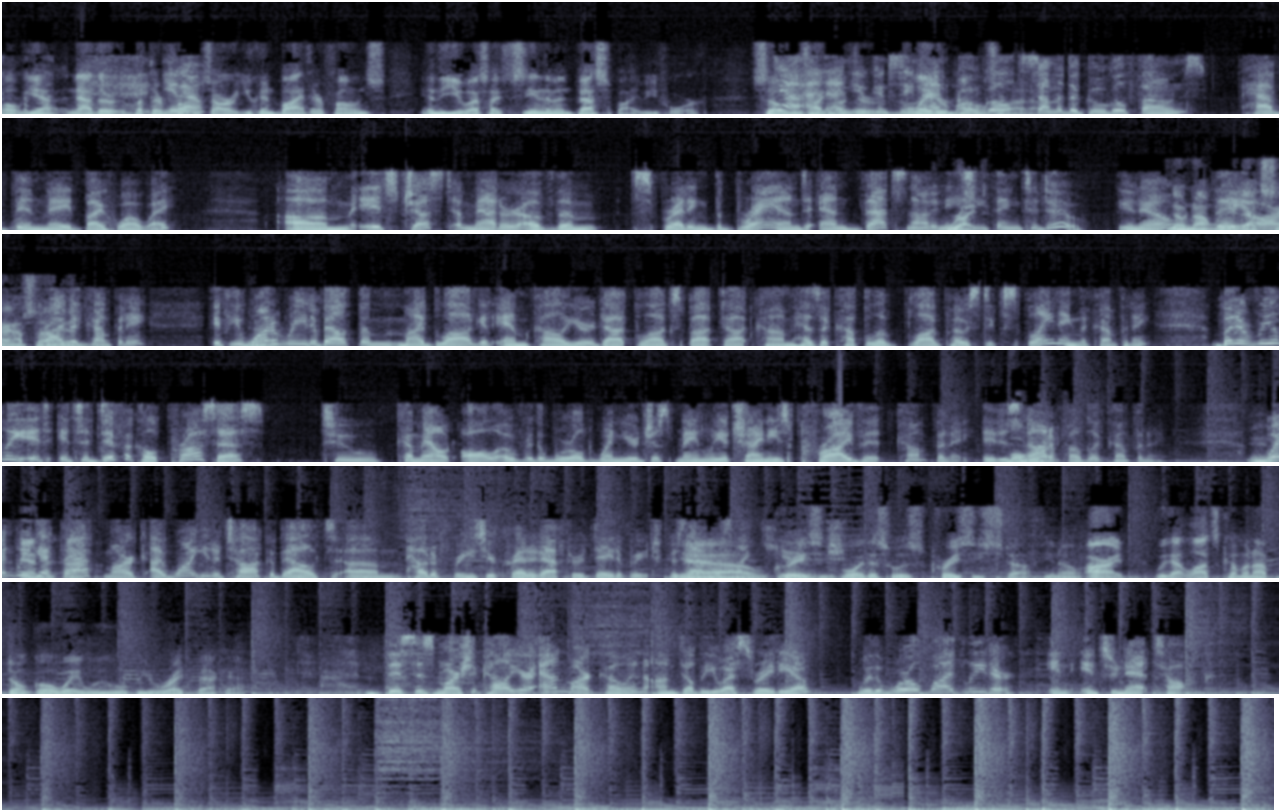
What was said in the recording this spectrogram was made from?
Oh yeah. Now, they're, but their You know? phones are. You can buy their phones in the U.S. I've seen them in Best Buy before. So yeah, you're talking and, and you their, can the see later and Google. are not out. Some of the Google phones have been made by Huawei. Um, it's just a matter of them spreading the brand, and that's not an easy Right. thing to do. You know, No, not when you they got are Samsung a private and- company. If you want to read about them, my blog at mcollier.blogspot.com has a couple of blog posts explaining the company. But it really it, it's a difficult process to come out all over the world when you're just mainly a Chinese private company. It is Well, not right. a public company. When we get back, I- Mark, I want you to talk about um, how to freeze your credit after a data breach because yeah, that was like huge. crazy boy. This was crazy stuff. You know. All right, we got lots coming up. Don't go away. We will be right back at you. This is Marsha Collier and Mark Cohen on WS Radio with a worldwide leader in Internet talk.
